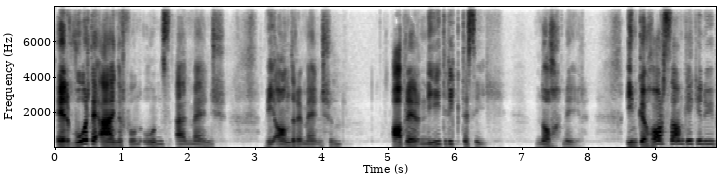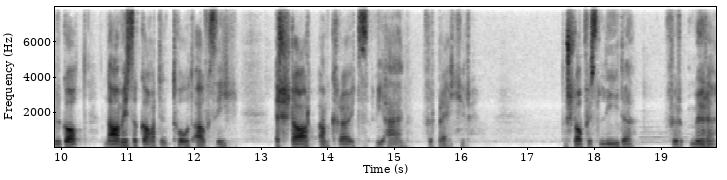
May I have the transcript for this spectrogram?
Er wurde einer von uns, ein Mensch wie andere Menschen, aber er erniedrigte sich noch mehr. Im Gehorsam gegenüber Gott nahm er sogar den Tod auf sich. Er starb am Kreuz wie ein Verbrecher. Das steht fürs Leiden, für Mürre.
